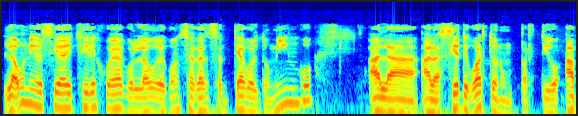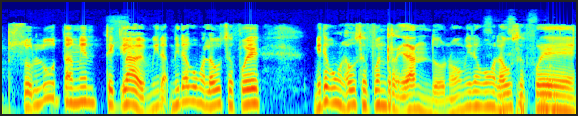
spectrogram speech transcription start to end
la Universidad de Chile juega con la U de Conce acá en Santiago el domingo a, la, a las 7 cuarto en un partido absolutamente clave. Mira, mira cómo la U se fue, mira cómo la U se fue enredando, ¿no? Mira cómo la U se fue,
